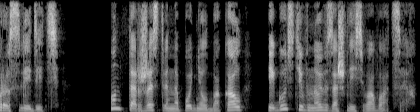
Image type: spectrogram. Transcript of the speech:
проследить». Он торжественно поднял бокал, и гости вновь зашлись в овациях.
